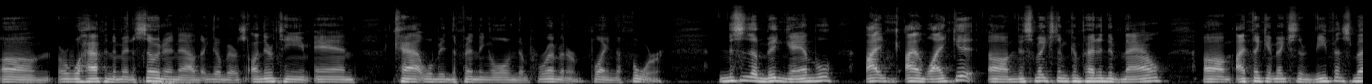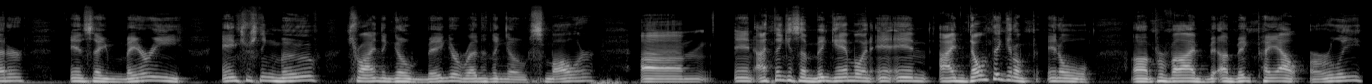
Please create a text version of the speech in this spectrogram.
um, or will happen to Minnesota now that Gobert's on their team and KAT will be defending along the perimeter, playing the four. This is a big gamble. I I like it. Um, this makes them competitive now. Um, I think it makes their defense better. It's a very interesting move, trying to go bigger rather than go smaller. Um, and I think it's a big gamble, and, and, and I don't think it'll it'll uh, provide a big payout early,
